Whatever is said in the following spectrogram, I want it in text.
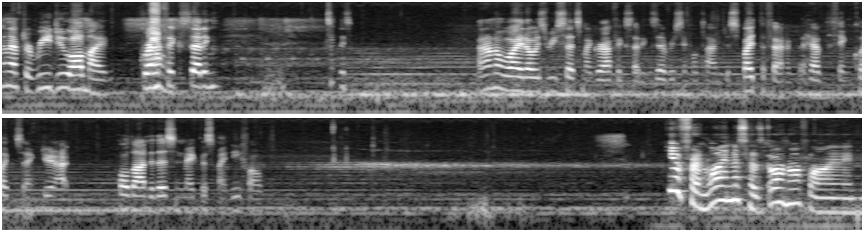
I'm gonna have to I'm gonna have to redo all my graphic settings. I don't know why it always resets my graphic settings every single time, despite the fact I have the thing clicked saying do not hold on to this and make this my default. Your friend Linus has gone offline.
